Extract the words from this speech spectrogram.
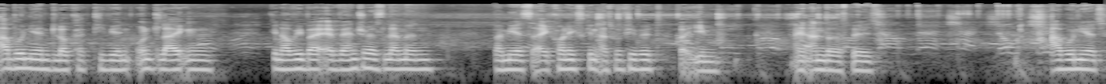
abonnieren, Glock aktivieren und liken. Genau wie bei Adventurous Lemon. Bei mir ist Iconic Skin als Profilbild, bei ihm ein anderes Bild. Abonniert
